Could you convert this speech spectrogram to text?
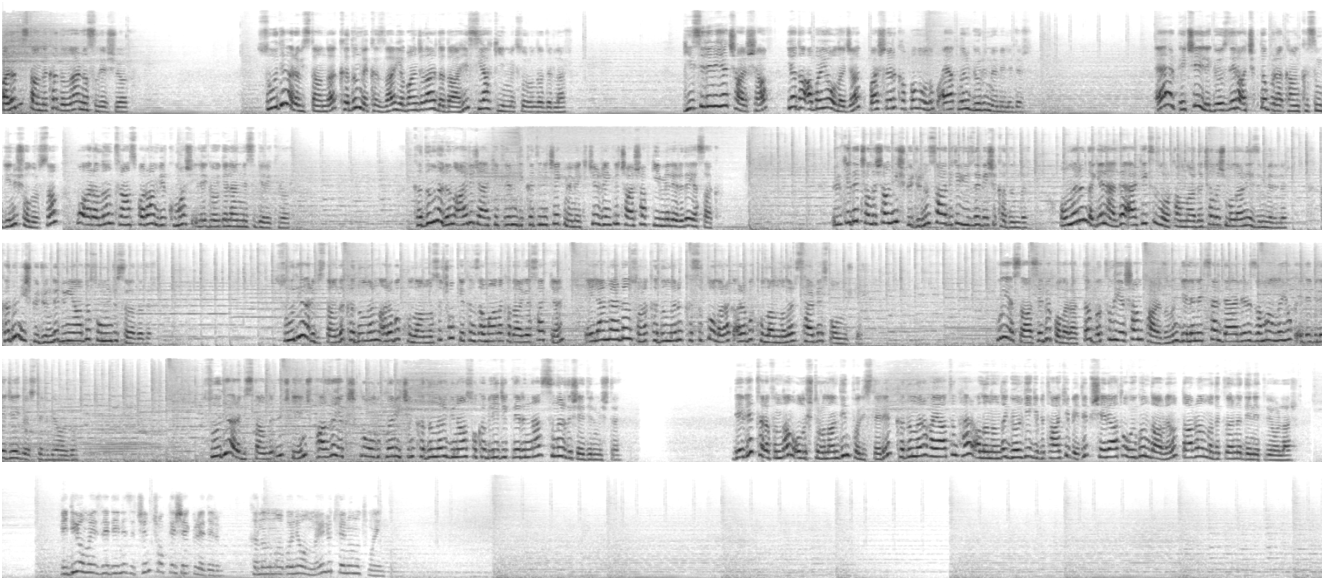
Arabistan'da kadınlar nasıl yaşıyor? Suudi Arabistan'da kadın ve kızlar yabancılar da dahil siyah giyinmek zorundadırlar. Giysileri ya çarşaf ya da abaya olacak, başları kapalı olup ayakları görünmemelidir. Eğer peçe ile gözleri açıkta bırakan kısım geniş olursa bu aralığın transparan bir kumaş ile gölgelenmesi gerekiyor. Kadınların ayrıca erkeklerin dikkatini çekmemek için renkli çarşaf giymeleri de yasak. Ülkede çalışan iş gücünün sadece %5'i kadındır. Onların da genelde erkeksiz ortamlarda çalışmalarına izin verilir. Kadın iş gücünde dünyada sonuncu sıradadır. Suudi Arabistan'da kadınların araba kullanması çok yakın zamana kadar yasakken, eylemlerden sonra kadınların kısıtlı olarak araba kullanmaları serbest olmuştur. Bu yasağa sebep olarak da batılı yaşam tarzının geleneksel değerleri zamanla yok edebileceği gösteriliyordu. Suudi Arabistan'da üç genç fazla yakışıklı oldukları için kadınları günah sokabileceklerinden sınır dışı edilmişti. Devlet tarafından oluşturulan din polisleri kadınları hayatın her alanında gölge gibi takip edip şeriata uygun davranıp davranmadıklarını denetliyorlar. Videomu izlediğiniz için çok teşekkür ederim. Kanalıma abone olmayı lütfen unutmayın.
